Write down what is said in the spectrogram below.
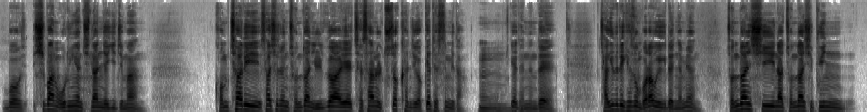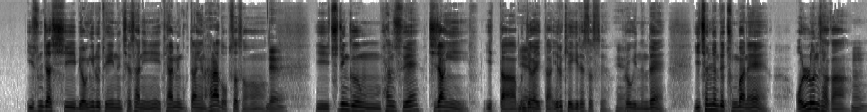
뭐 10한 5, 6년 지난 얘기지만 검찰이 사실은 전두환 일가의 재산을 추적한 지가 꽤 됐습니다. 음. 꽤 됐는데 자기들이 계속 뭐라고 얘기를 했냐면 전두환 씨나 전두환 씨 부인 이순자 씨 명의로 돼 있는 재산이 대한민국 땅에는 하나도 없어서 네. 이 추징금 환수에 지장이 있다, 문제가 예. 있다 이렇게 얘기를 했었어요. 예. 그러고 있는데 2000년대 중반에 언론사가 음.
